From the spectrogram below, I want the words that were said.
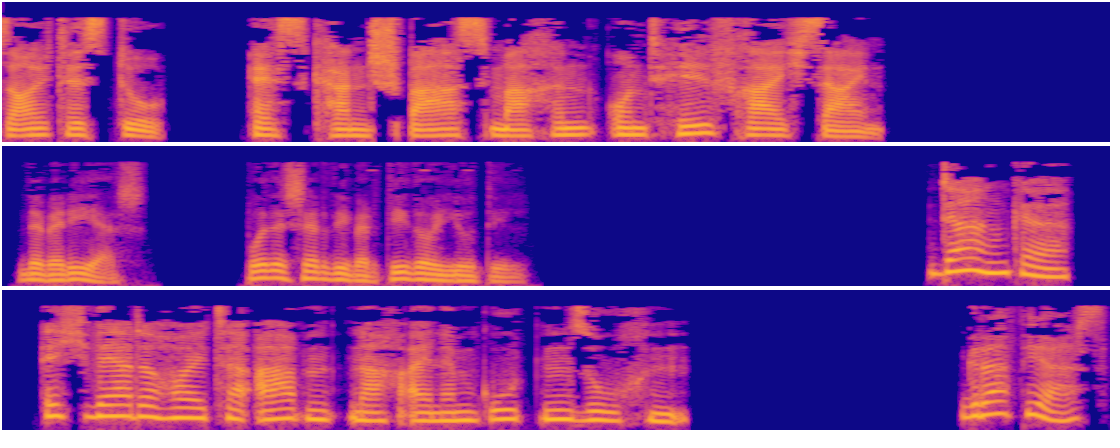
solltest du. Es kann Spaß machen und hilfreich sein. Deberías. Puede ser divertido y útil. Danke. Ich werde heute Abend nach einem guten suchen. Gracias.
